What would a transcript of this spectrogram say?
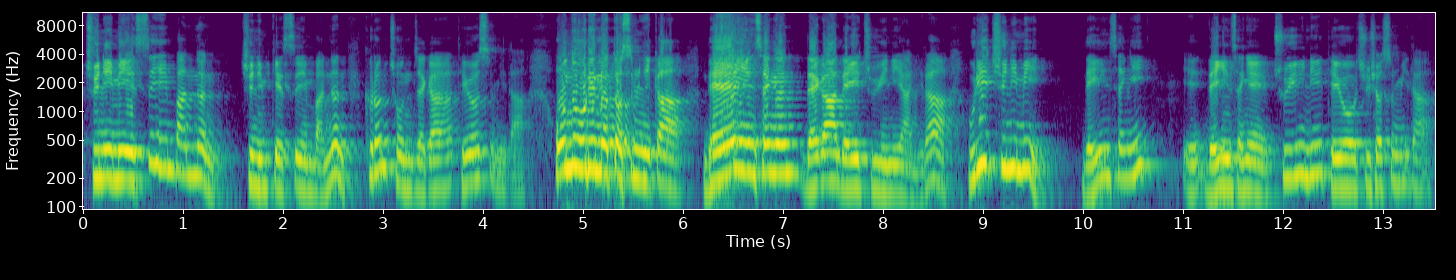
주님이 쓰임 받는 주님께 쓰임 받는 그런 존재가 되었습니다. 오늘 우리는 어떻습니까? 내 인생은 내가 내 주인이 아니라 우리 주님이 내 인생이 내 인생의 주인이 되어 주셨습니다.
